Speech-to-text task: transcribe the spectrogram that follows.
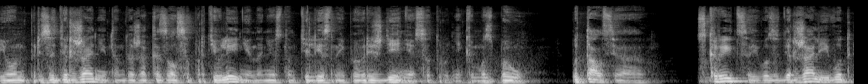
И он при задержании там даже оказал сопротивление, нанес там телесные повреждения сотрудникам СБУ. Пытался скрыться, его задержали. И вот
